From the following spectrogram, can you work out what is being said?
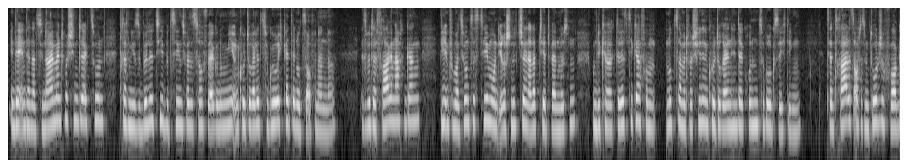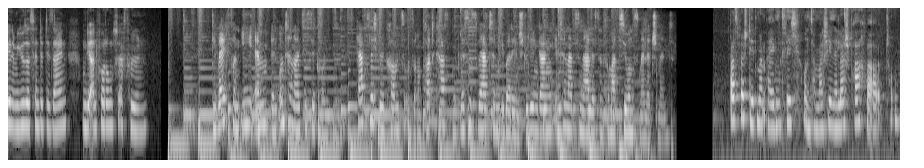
In der internationalen Mensch-Maschine-Interaktion treffen Usability bzw. Software-Ergonomie und kulturelle Zugehörigkeit der Nutzer aufeinander. Es wird der Frage nachgegangen, wie Informationssysteme und ihre Schnittstellen adaptiert werden müssen, um die Charakteristika vom Nutzer mit verschiedenen kulturellen Hintergründen zu berücksichtigen. Zentral ist auch das methodische Vorgehen im User-Centered Design, um die Anforderungen zu erfüllen. Die Welt von IEM in unter 90 Sekunden. Herzlich willkommen zu unserem Podcast mit Wissenswertem über den Studiengang Internationales Informationsmanagement. Was versteht man eigentlich unter maschineller Sprachverarbeitung?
